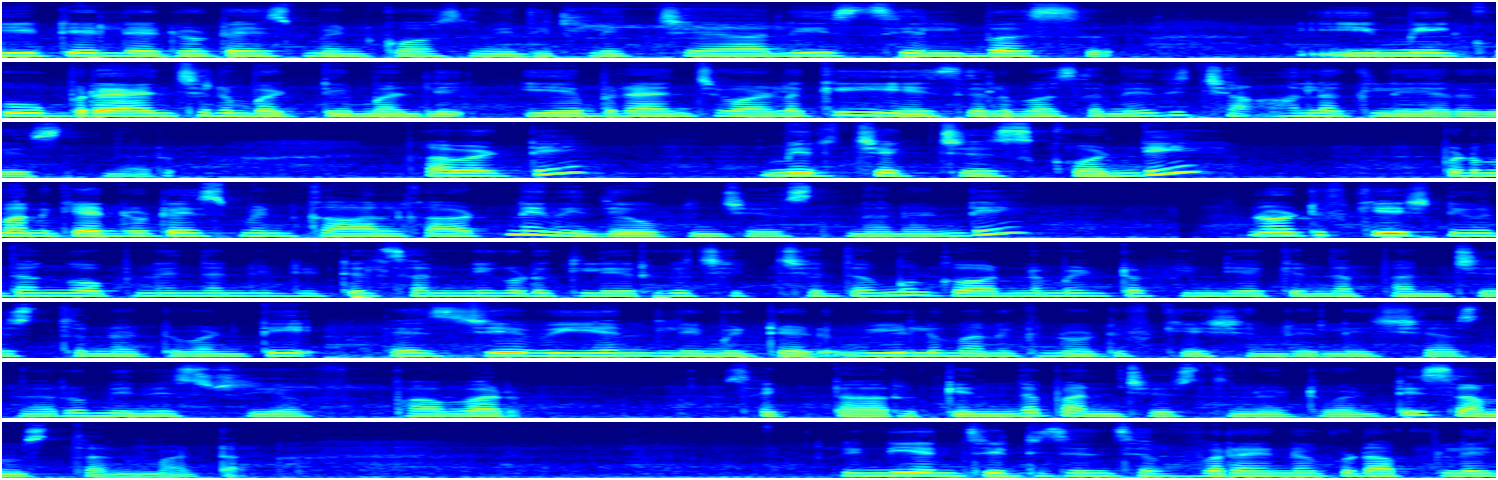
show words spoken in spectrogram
డీటెయిల్డ్ అడ్వర్టైజ్మెంట్ కోసం ఇది క్లిక్ చేయాలి. సిలబస్. ఈ మీకు బ్రాంచ్ని బట్టి మళ్ళీ ఏ బ్రాంచ్ వాళ్ళకి ఏ సిలబస్ అనేది చాలా క్లియర్గా ఇస్తున్నారు. కాబట్టి మీరు చెక్ చేసుకోండి. ఇప్పుడు మనకి అడ్వర్టైజ్మెంట్ కావాలి కాబట్టి నేను ఇది ఓపెన్ చేస్తున్నానండి. నోటిఫికేషన్ ఈ విధంగా ఓపెన్ అయిందండి. డీటెయిల్స్ అన్నీ కూడా క్లియర్గా చెక్ చేద్దాము. గవర్నమెంట్ ఆఫ్ ఇండియా కింద పనిచేస్తున్నటువంటి ఎస్జేవిఎన్ లిమిటెడ్ వీళ్ళు మనకి నోటిఫికేషన్ రిలీజ్ చేస్తున్నారు. మినిస్ట్రీ ఆఫ్ పవర్ సెక్టార్ కింద పనిచేస్తున్నటువంటి సంస్థ అనమాట ఇండియన్ సిటిజన్స్ ఎవరైనా కూడా అప్లై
